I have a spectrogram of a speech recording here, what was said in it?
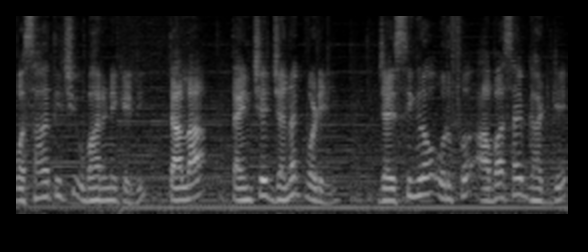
वसाहतीची उभारणी केली. त्याला त्यांचे जनक वडील जयसिंगराव उर्फ आबासाहेब घाटगे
